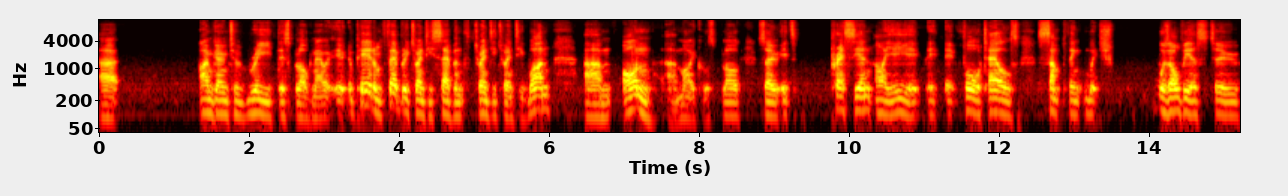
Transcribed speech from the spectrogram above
uh, I'm going to read this blog now. It appeared on February 27th, 2021 um, on uh, Michael's blog. So it's prescient, i.e., it, it, it, foretells something which was obvious to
